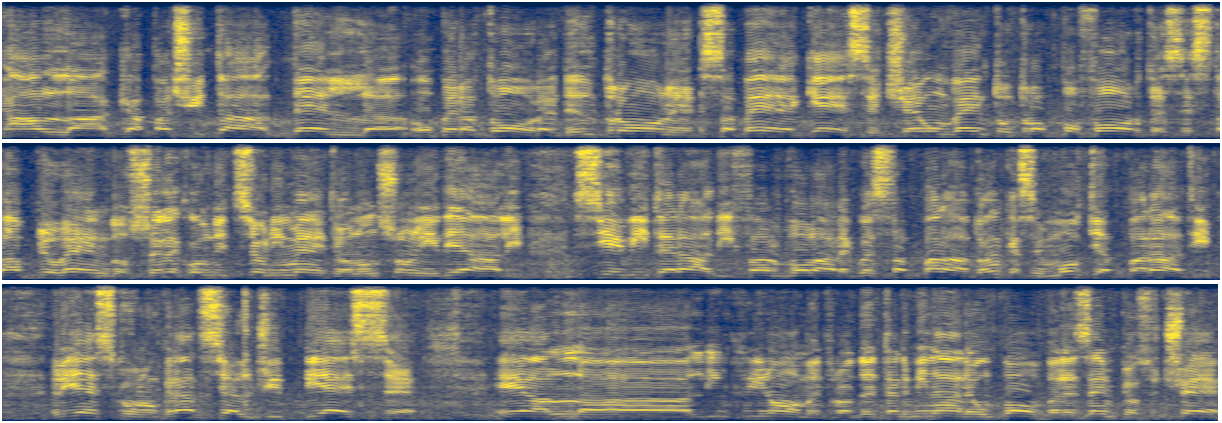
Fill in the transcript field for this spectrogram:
alla capacità dell'operatore del drone, sapere che se c'è un vento troppo forte, se sta piovendo, se le condizioni meteo non sono ideali, si eviterà di far volare questo apparato, anche se molti apparati riescono, grazie al GPS e all'inclinometro, a determinare un po', per esempio, se c'è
